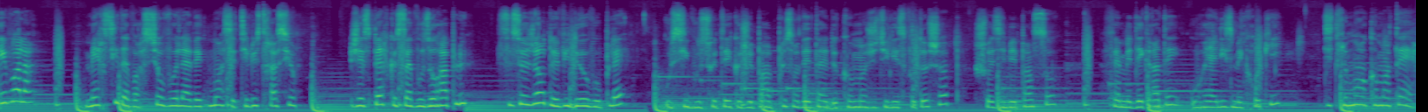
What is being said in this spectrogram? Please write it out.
Et voilà Merci d'avoir survolé avec moi cette illustration. J'espère que ça vous aura plu. Si ce genre de vidéo vous plaît, ou si vous souhaitez que je parle plus en détail de comment j'utilise Photoshop, choisis mes pinceaux, fais mes dégradés ou réalise mes croquis, dites-le moi en commentaire.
